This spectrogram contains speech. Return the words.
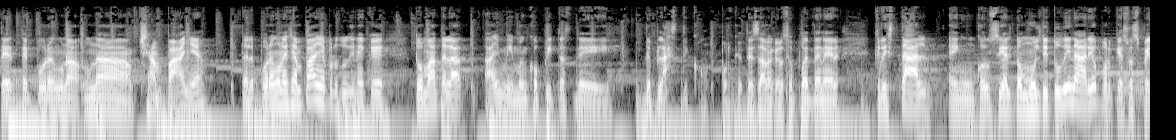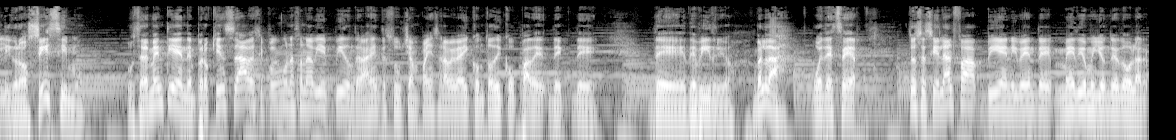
te, te ponen una, una champaña te le ponen una champaña, pero tú tienes que tomártela ahí mismo en copitas de, de plástico. Porque ustedes saben que no se puede tener cristal en un concierto multitudinario porque eso es peligrosísimo. Ustedes me entienden, pero quién sabe si ponen una zona VIP donde la gente su champaña se la bebe ahí con todo y copa de, de, de, de vidrio. ¿Verdad? Puede ser. Entonces, si el Alfa viene y vende medio millón de dólares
